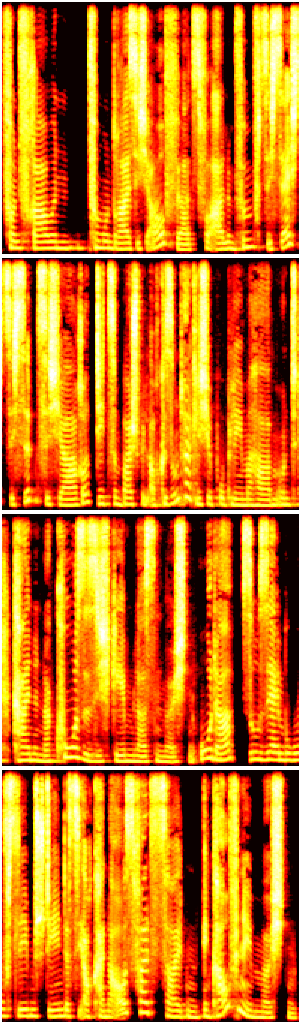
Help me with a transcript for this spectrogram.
von Frauen 35 aufwärts, vor allem 50, 60, 70 Jahre, die zum Beispiel auch gesundheitliche Probleme haben und keine Narkose sich geben lassen möchten oder so sehr im Berufsleben stehen, dass sie auch keine Ausfallszeiten in Kauf nehmen möchten.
